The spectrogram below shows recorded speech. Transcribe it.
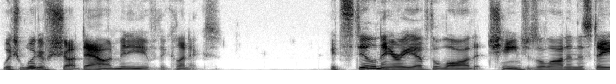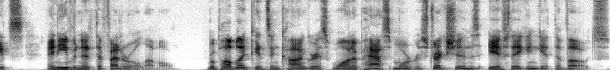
which would have shut down many of the clinics. It's still an area of the law that changes a lot in the states, and even at the federal level. Republicans in Congress want to pass more restrictions if they can get the votes.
